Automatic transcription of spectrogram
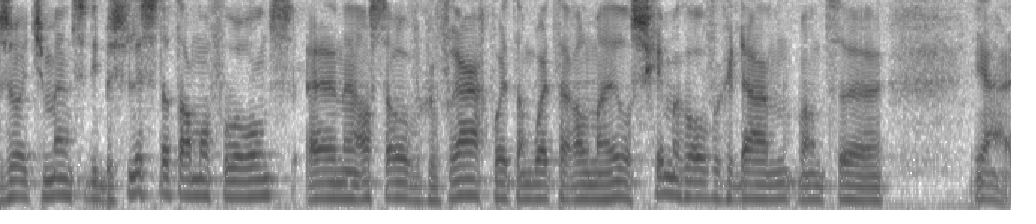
soortje mensen die beslissen dat allemaal voor ons. En uh, als daarover gevraagd wordt, dan wordt daar allemaal heel schimmig over gedaan. Want uh, ja,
